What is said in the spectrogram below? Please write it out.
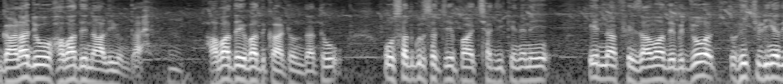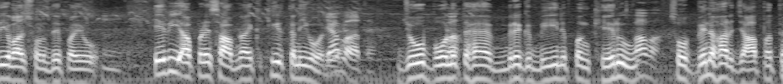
ਗਾਣਾ ਜੋ ਹਵਾ ਦੇ ਨਾਲ ਹੀ ਹੁੰਦਾ ਹੈ। ਹਵਾ ਦੇ ਵੱਧ ਘੱਟ ਹੁੰਦਾ ਤੇ ਉਹ- ਸਤਿਗੁਰੂ ਸੱਚੇ ਪਾਤਸ਼ਾਹ ਜੀ ਕਹਿੰਦੇ ਨੇ ਇਹਨਾਂ ਫਿਜ਼ਾਵਾਂ ਦੇ ਵਿੱਚ ਜੋ ਤੁਸੀਂ ਚਿੜੀਆਂ ਦੀ ਆਵਾਜ਼ ਸੁਣਦੇ ਪਏ ਹੋ ਇਹ ਵੀ ਆਪਣੇ ਹਿਸਾਬ ਨਾਲ ਇੱਕ ਕੀਰਤਨ ਹੀ ਹੋ ਕੀ ਰਿਹਾ ਹੈ। ਬਾਤ ਹੈ। ਜੋ ਬੋਲਤ ਹੈ ਮ੍ਰਿਗ ਮੀਨ ਪੰਖੇਰੂ। ਸੋ ਬਿਨ ਹਰ ਜਾਪਤ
